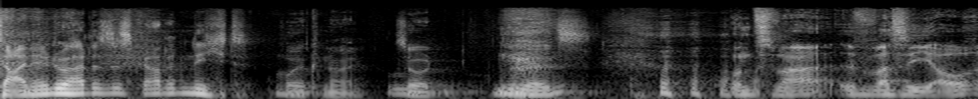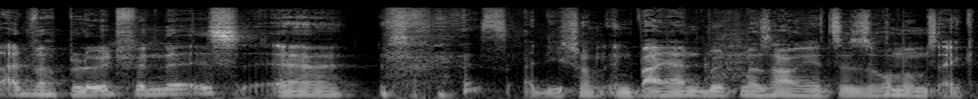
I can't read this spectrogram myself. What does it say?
Daniel, du hattest es gerade nicht. Wollknäuel. So, Nils. Und zwar, was ich auch einfach blöd finde, ist, äh, eigentlich schon in Bayern würde man sagen, jetzt ist es rum ums Eck.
